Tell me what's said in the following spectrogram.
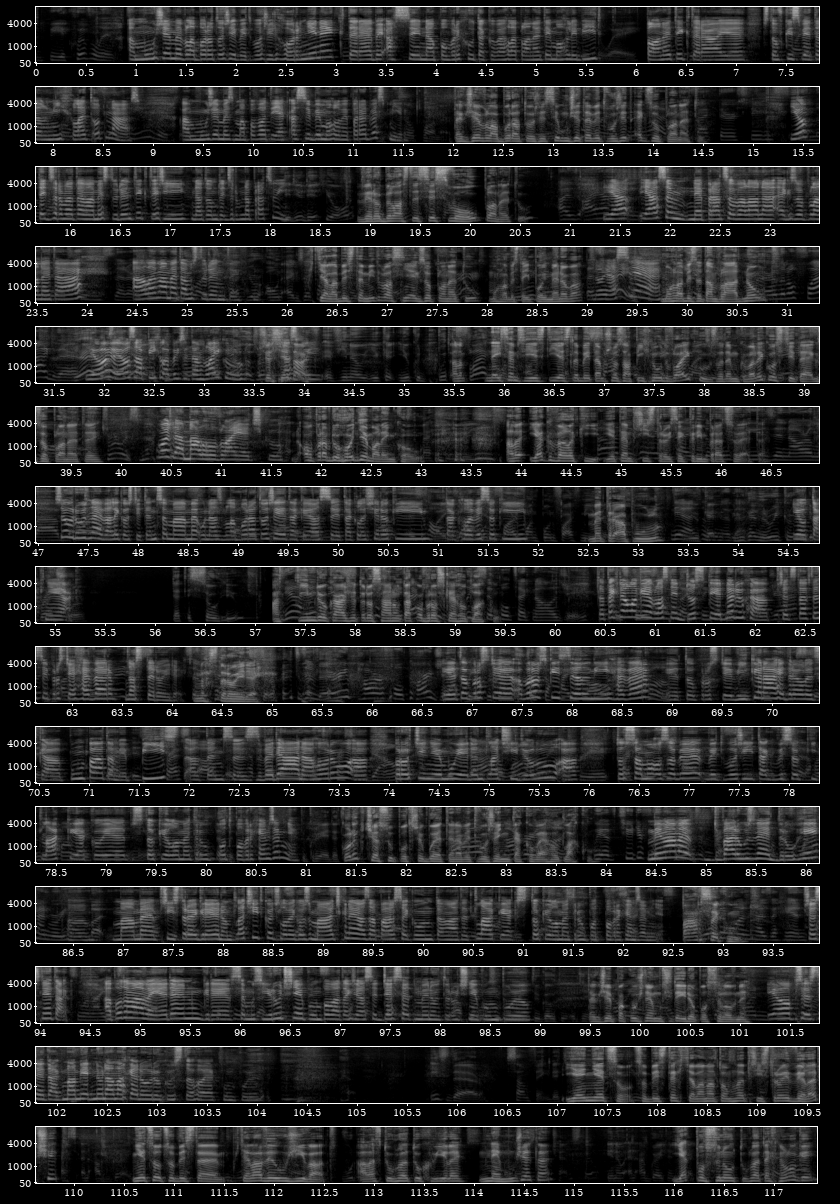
A můžeme v laboratoři vytvořit horniny, které by asi na povrchu takovéhle planety mohly být, planety, která je stovky světelných let od nás. A můžeme zmapovat, jak asi by mohl vypadat vesmír. Takže v laboratoři si můžete vytvořit exoplanetu. Jo, teď zrovna tam máme studenty, kteří na tom teď zrovna pracují. Vyrobila jste si svou planetu? Já, já jsem nepracovala na exoplanetách, ale máme tam studenty. Chtěla byste mít vlastní exoplanetu? Mohla byste ji pojmenovat? No jasně. Mohla byste tam vládnout? Jo, jo, zapíchla bych si tam vlajku. Přesně tak. Ale nejsem si jistý, jestli by tam šlo zapíchnout vlajku, vzhledem k velikosti té exoplanety. Možná malou vlaječku. No, opravdu hodně malinkou. Ale jak velký je ten přístroj, se kterým pracujete? Jsou různé velikosti. Ten, co máme u nás v laboratoři, tak je asi takhle široký, takhle vysoký. Metr a půl? Jo, tak nějak. A tím dokážete dosáhnout tak obrovského tlaku. Ta technologie je vlastně dost jednoduchá. Představte si prostě hever na steroidech. Na steroidech. Je to prostě obrovský silný hever, je to prostě výkonná hydraulická pumpa, tam je píst a ten se zvedá nahoru a proti němu jeden tlačí dolů a to samo o sobě vytvoří tak vysoký tlak, jako je 100 kilometrů pod povrchem země. Kolik času potřebujete na vytvoření takového tlaku? My máme dva různé druhy Máme přístroj, kde je jenom tlačítko, člověk ho zmáčkne a za pár sekund tam máte tlak jak 100 km pod povrchem země. Pár sekund. Přesně tak. A potom máme jeden, kde se musí ručně pumpovat, takže asi 10 minut ručně pumpuju. Takže pak už nemusíte jít do posilovny. Jo, přesně tak. Mám jednu namakanou ruku z toho, jak pumpuju. Je něco, co byste chtěla na tomhle přístroji vylepšit? Něco, co byste chtěla využívat, ale v tuhle tu chvíli nemůžete? Jak posunout tuhle technologii?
